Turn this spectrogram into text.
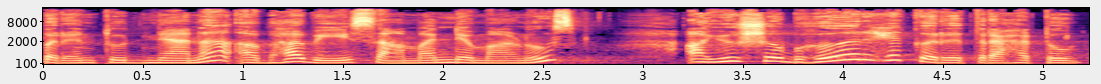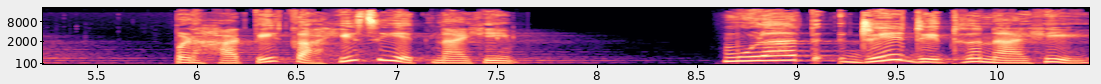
परंतु ज्ञानाअभावी सामान्य माणूस आयुष्यभर हे करत राहतो पण हाती काहीच येत नाही. मुळात जे जिथं नाही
